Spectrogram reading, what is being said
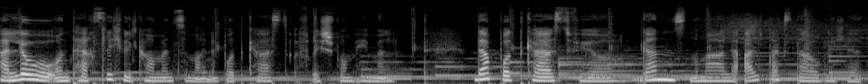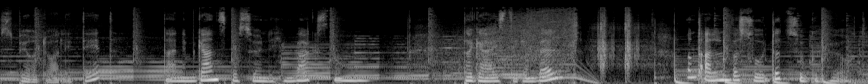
Hallo und herzlich willkommen zu meinem Podcast Frisch vom Himmel. Der Podcast für ganz normale, alltagstaugliche Spiritualität, deinem ganz persönlichen Wachstum, der geistigen Welt und allem, was so dazugehört.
